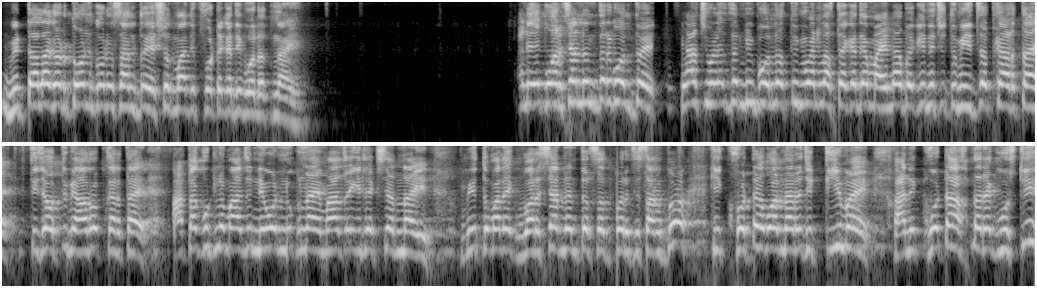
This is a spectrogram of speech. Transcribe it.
विठ्ठलाकडे तोंड करून सांगतो यशोद माझी फोटो कधी बोलत नाही. आणि एक वर्षानंतर बोलतोय त्याच वेळेस जर मी बोललो तुम्ही म्हणला असता एखाद्या महिला भगिनीची तुम्ही इज्जत काढताय तिच्यावर तुम्ही आरोप करताय. आता कुठलं माझं निवडणूक नाही माझं इलेक्शन नाही. मी तुम्हाला एक वर्षानंतर सत्परिस्थिती सांगतो की खोटं बोलणारी जी टीम आहे आणि खोटं असणाऱ्या गोष्टी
